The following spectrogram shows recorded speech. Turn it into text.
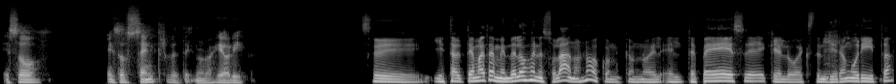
esos, esos centros de tecnología ahorita. Sí, y está el tema también de los venezolanos, ¿no? Con, con el, el, TPS que lo extendieron ahorita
